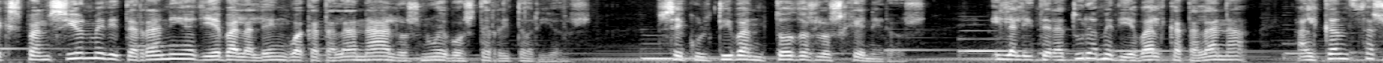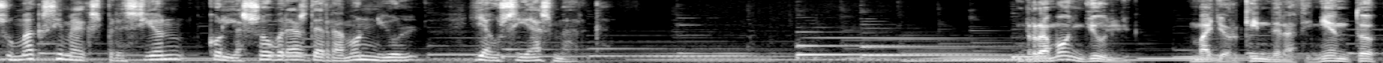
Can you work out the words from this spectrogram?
expansión mediterránea lleva la lengua catalana a los nuevos territorios. Se cultivan todos los géneros y la literatura medieval catalana alcanza su máxima expresión con las obras de Ramón Llull y Ausiàs Marc. Ramón Llull, mallorquín de nacimiento,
